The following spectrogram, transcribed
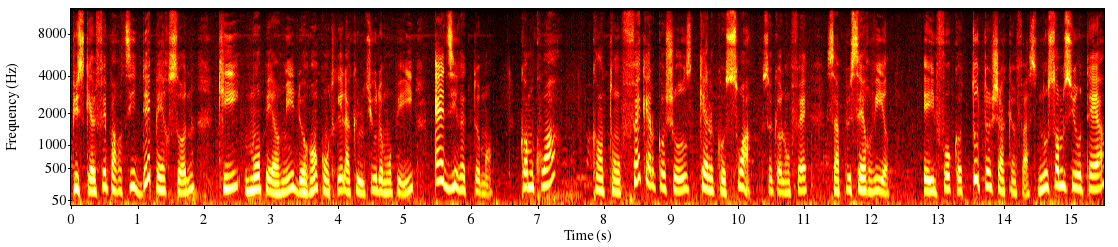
puisqu'elle fait partie des personnes qui m'ont permis de rencontrer la culture de mon pays indirectement. Comme quoi, quand on fait quelque chose, quel que soit ce que l'on fait, ça peut servir. Et il faut que tout un chacun fasse. Nous sommes sur Terre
